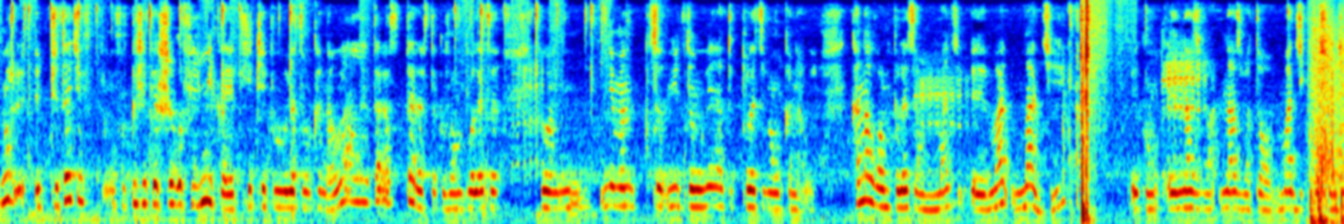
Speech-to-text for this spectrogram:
może y, czytajcie w, w opisie pierwszego filmika, jak, jakie polecam kanały, ale teraz, teraz tak wam polecę, bo nie mam co, nic do mówienia, to polecę wam kanały. Kanał wam polecam Madzi, y, Ma, Madzi y, nazwa, nazwa to Magic89.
